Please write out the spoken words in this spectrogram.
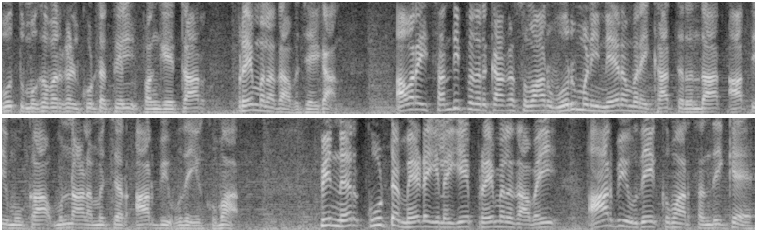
பூத் முகவர்கள் கூட்டத்தில் பங்கேற்றார் பிரேமலதா விஜயகாந்த். அவரை சந்திப்பதற்காக சுமார் ஒரு மணி நேரம் வரை காத்திருந்தார் அதிமுக முன்னாள் அமைச்சர் ஆர் பி உதயகுமார். பின்னர் கூட்ட மேடையிலேயே பிரேமலதாவை ஆர் பி உதயகுமார் சந்திக்க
